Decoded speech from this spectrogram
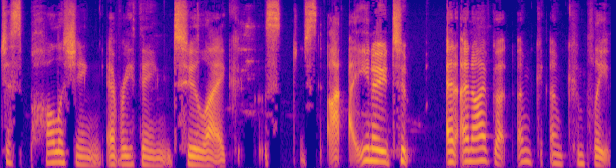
just polishing everything to like s- just, I, I- you know to and and I've got I'm I'm complete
